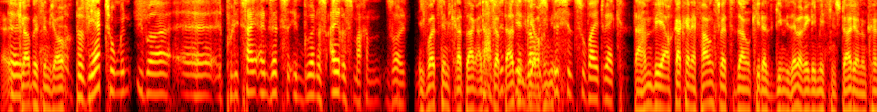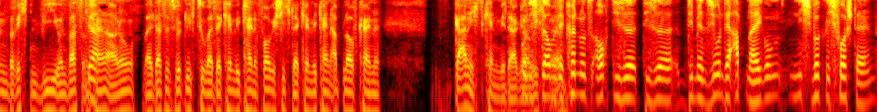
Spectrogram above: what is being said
Ich äh, glaube es nämlich auch. Bewertungen über äh, Polizeieinsätze in Buenos Aires machen sollten. Ich wollte es nämlich gerade sagen. Also da ich glaube, sind da wir, sind wir auch. ich, ein bisschen zu weit weg. Da haben wir ja auch gar keinen Erfahrungswert zu sagen, okay, da gehen wir selber regelmäßig ins Stadion und können berichten, wie und was und Ja. keine Ahnung, weil das ist wirklich zu weit. Da kennen wir keine Vorgeschichte, da kennen wir keinen Ablauf, keine, gar nichts kennen wir da, glaube Und ich. ich glaube, Ähm, wir können uns auch diese, diese Dimension der Abneigung nicht wirklich vorstellen.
